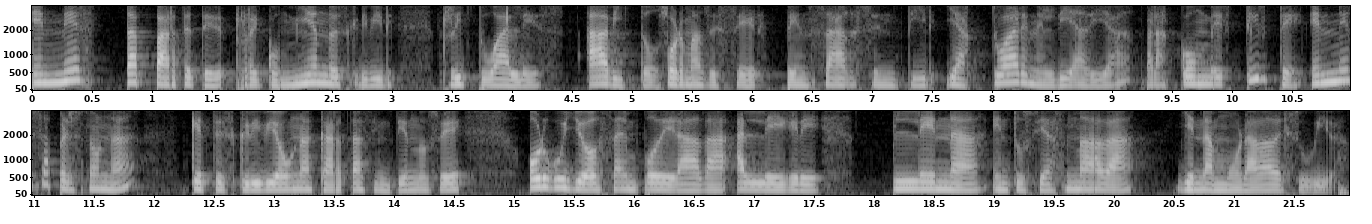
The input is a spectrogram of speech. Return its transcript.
en esta parte te recomiendo escribir rituales, hábitos, formas de ser, pensar, sentir y actuar en el día a día para convertirte en esa persona que te escribió una carta sintiéndose orgullosa, empoderada, alegre, plena, entusiasmada y enamorada de su vida.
